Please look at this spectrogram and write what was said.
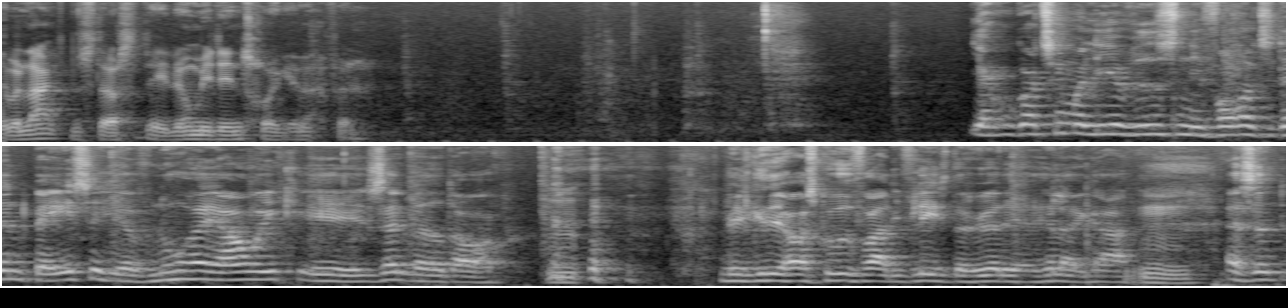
det var langt den største del. Det var mit indtryk i hvert fald. Jeg kunne godt tænke mig lige at vide sådan i forhold til den base her, for nu har jeg jo ikke øh, selv været deroppe. Mm. Hvilket jeg også går ud fra, at de fleste, der hører det her, heller ikke har. Mm. Altså,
